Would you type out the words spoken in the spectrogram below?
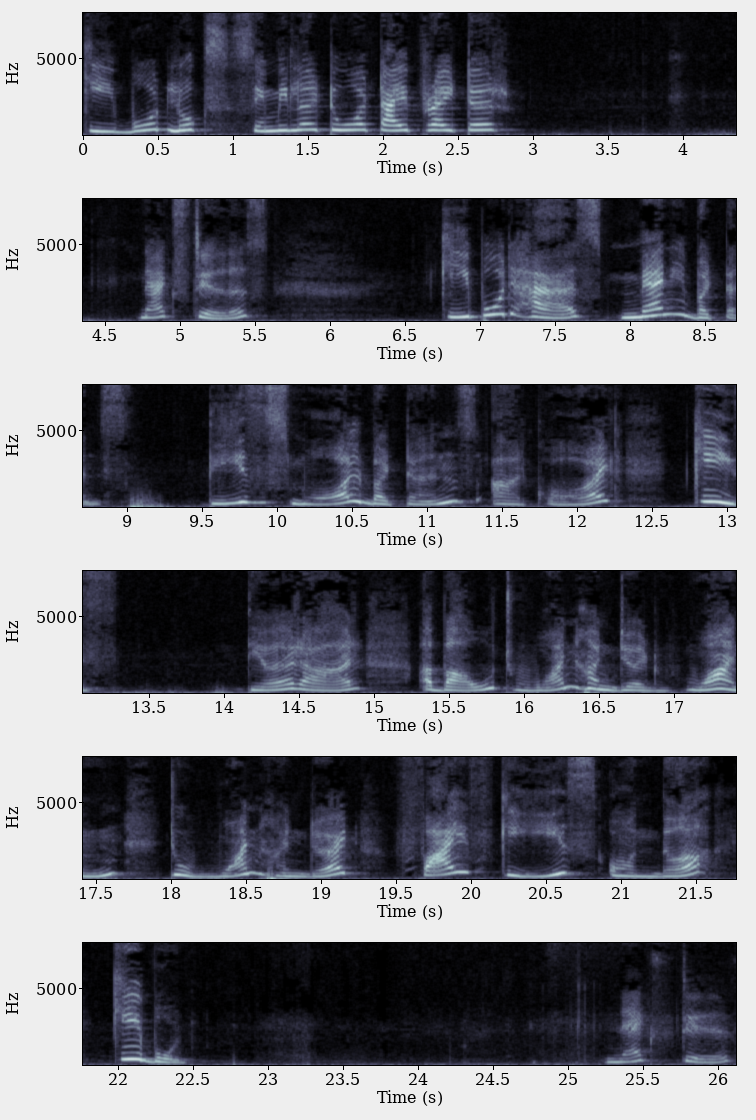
keyboard looks similar to a typewriter. Next is keyboard has many buttons. These small buttons are called keys. There are about 101 to 105 keys on the keyboard. Next is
